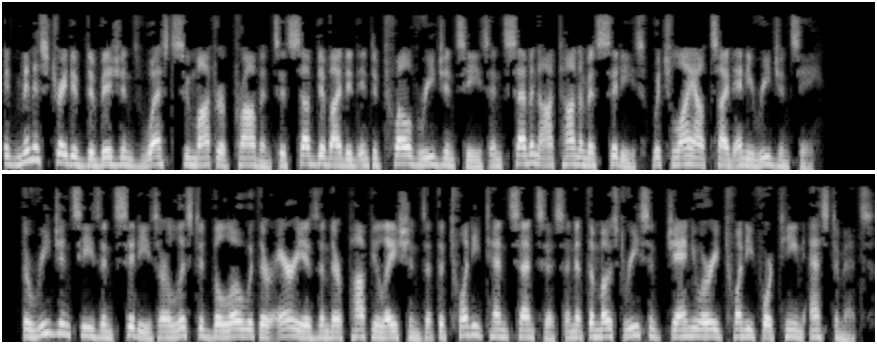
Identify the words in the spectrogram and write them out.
Administrative divisions West Sumatra Province is subdivided into 12 regencies and 7 autonomous cities, which lie outside any regency. The regencies and cities are listed below with their areas and their populations at the 2010 census and at the most recent January 2014 estimates.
